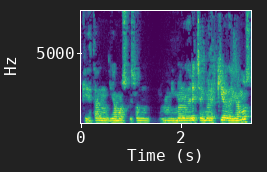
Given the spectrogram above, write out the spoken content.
que están, digamos, que son mi mano derecha y mano izquierda, digamos,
